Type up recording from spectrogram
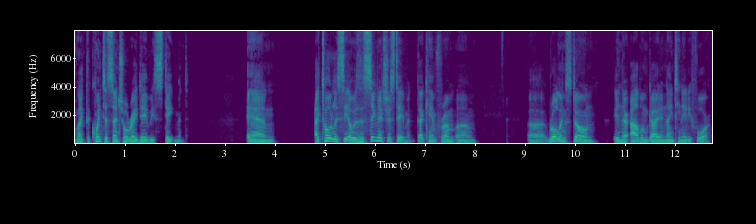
like the quintessential Ray Davies statement. And I totally see it was a signature statement that came from um, uh, Rolling Stone in their album guide in 1984,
